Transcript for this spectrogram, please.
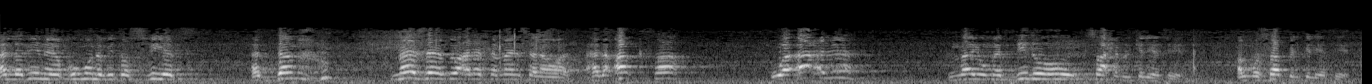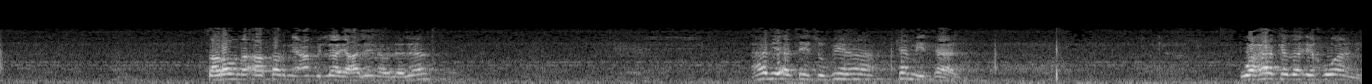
الذين يقومون بتصفية الدم؟ ما زادوا على ثمان سنوات. هذا أقصى وأعلى ما يمدده صاحب الكليتين المصاب بالكليتين. ترون آثار نعم الله علينا ولا لا؟ هذه أتيت بها كمثال. وهكذا إخواني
